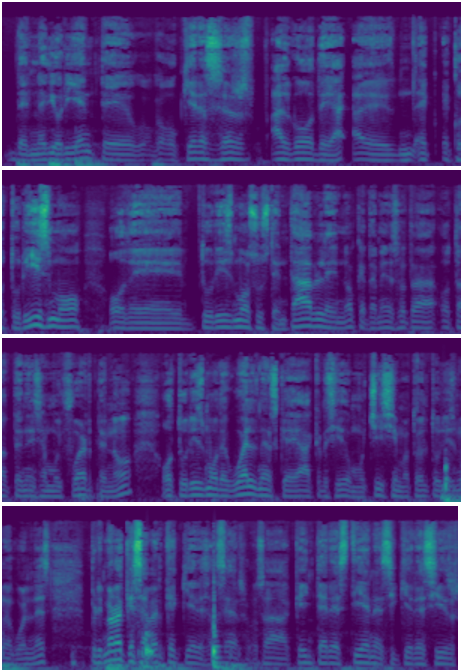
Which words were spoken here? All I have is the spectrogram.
del Medio Oriente o, o quieres hacer algo de eh, ecoturismo o de turismo sustentable, ¿no? Que también es otra, otra tendencia muy fuerte, ¿no? O turismo de wellness, que ha crecido muchísimo, todo el turismo de wellness. Primero hay que saber qué quieres hacer, o sea, qué interés tienes, si quieres ir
